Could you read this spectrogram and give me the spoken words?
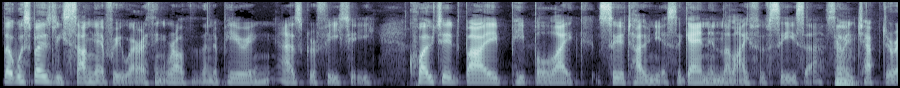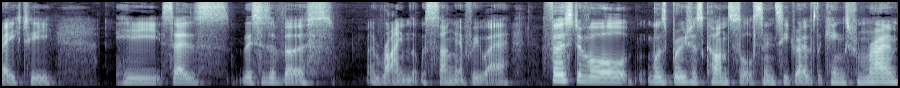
that were supposedly sung everywhere, I think, rather than appearing as graffiti. Quoted by people like Suetonius, again, in the life of Caesar. So in chapter 80, he says this is a verse, a rhyme that was sung everywhere. First of all, was Brutus consul, since he drove the kings from Rome.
